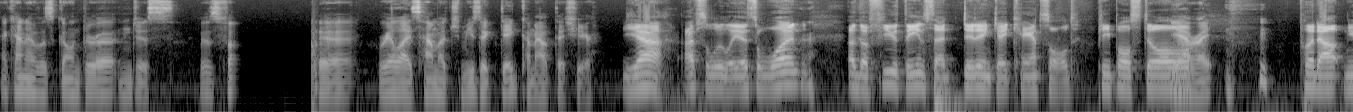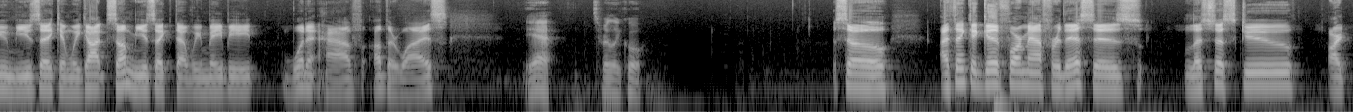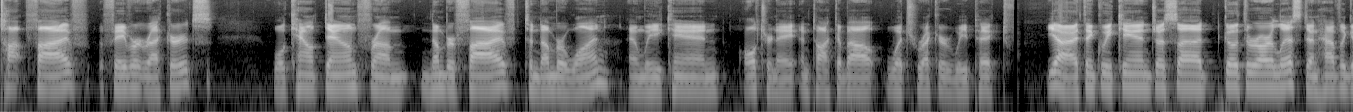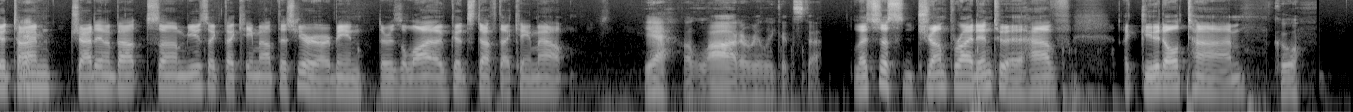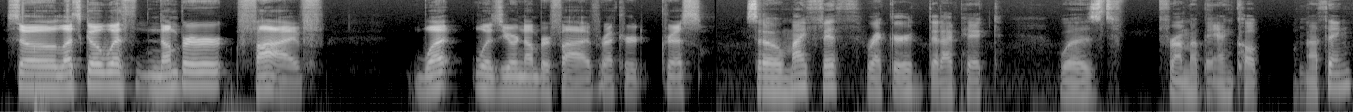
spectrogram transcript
I kind of was going through it and just it was fun to realize how much music did come out this year. Yeah, absolutely. It's one of the few things that didn't get canceled. People still yeah, right. Put out new music, and we got some music that we maybe wouldn't have otherwise. Yeah, it's really cool. So, I think a good format for this is let's just do our top five favorite records. We'll count down from number five to number one, and we can alternate and talk about which record we picked yeah, I think we can just uh, go through our list and have a good time yeah. chatting about some music that came out this year. I mean, there's a lot of good stuff that came out. Yeah, a lot of really good stuff. Let's just jump right into it. Have a good old time. Cool. So let's go with number five. What was your number five record, Chris? So my fifth record that I picked was from a band called nothing,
